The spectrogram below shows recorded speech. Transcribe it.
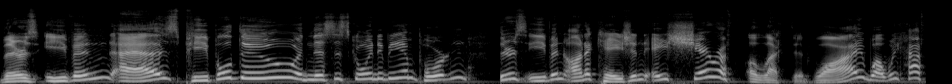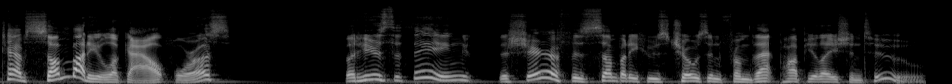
There's even, as people do, and this is going to be important, there's even on occasion a sheriff elected. Why? Well, we have to have somebody look out for us. But here's the thing the sheriff is somebody who's chosen from that population, too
